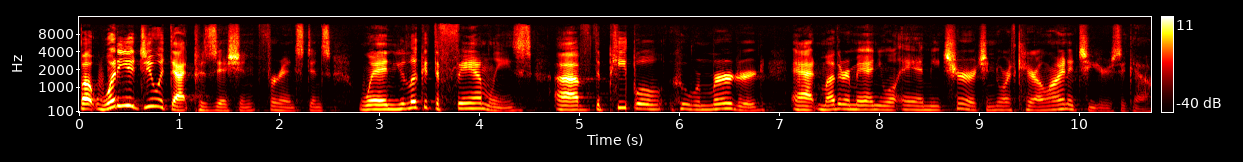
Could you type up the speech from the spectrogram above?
But what do you do with that position, for instance, when you look at the families of the people who were murdered at Mother Emanuel AME Church in North Carolina two years ago?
